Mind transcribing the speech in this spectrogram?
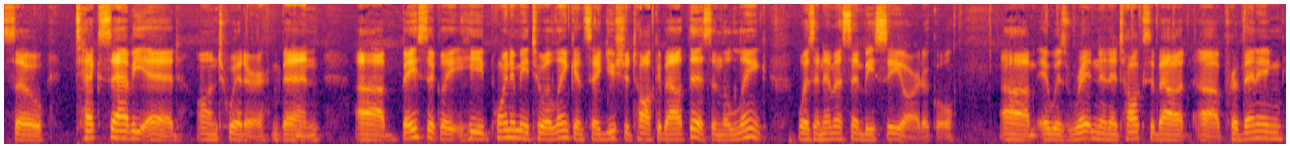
So Tech Savvy Ed on Twitter, Mm-hmm. Ben, uh, basically he pointed me to a link and said you should talk about this, and the link was an MSNBC article. Um, it was written and it talks about uh, preventing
